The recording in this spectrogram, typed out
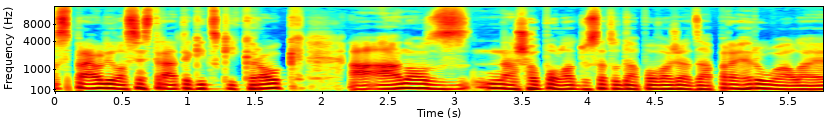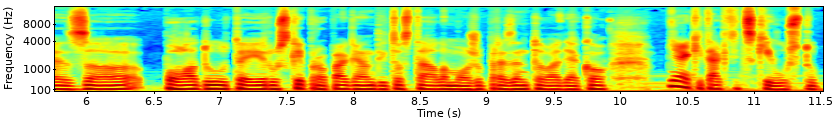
spravili vlastne strategický krok a áno, z nášho pohľadu sa to dá považať za prehru, ale z pohľadu tej ruskej propagandy to stále môžu prezentovať ako nejaký taktický ústup.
